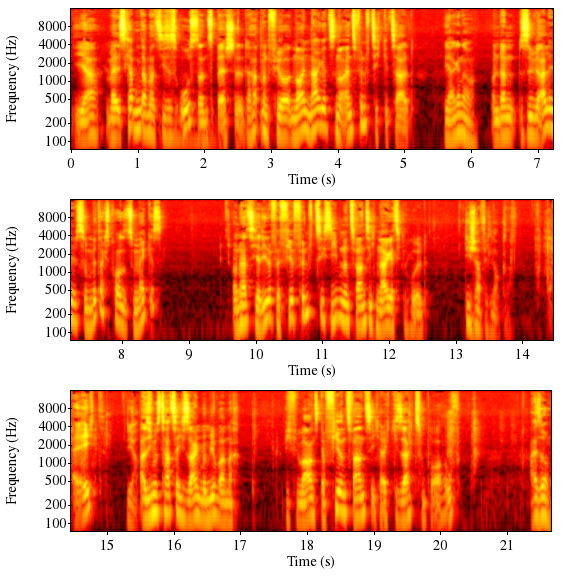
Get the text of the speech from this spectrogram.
Ja, weil es gab damals dieses Ostern-Special. Da hat man für 9 Nuggets nur 1,50 gezahlt. Ja, genau. Und dann sind wir alle zur Mittagspause zu Mc's. Und hat sich ja jeder für 4,50 27 Nuggets geholt. Die schaffe ich locker. Echt? Ja. Also ich muss tatsächlich sagen, bei mir war nach, wie viel waren es? Ich glaube 24, habe ich gesagt, boah, uff. Also,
